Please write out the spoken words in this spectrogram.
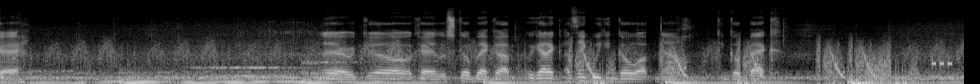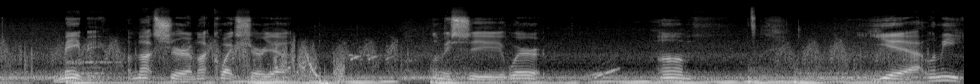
Okay. There we go. Okay, let's go back up. We gotta. I think we can go up now. We can go back. Maybe. I'm not sure. I'm not quite sure yet. Let me see. Where. Um. Yeah. Let me.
